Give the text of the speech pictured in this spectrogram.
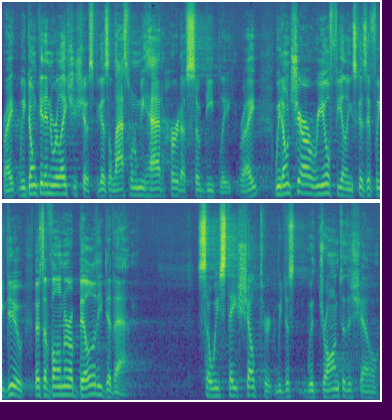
Right? We don't get into relationships because the last one we had hurt us so deeply, right? We don't share our real feelings because if we do, there's a vulnerability to that. So we stay sheltered. We just withdraw into the shell.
